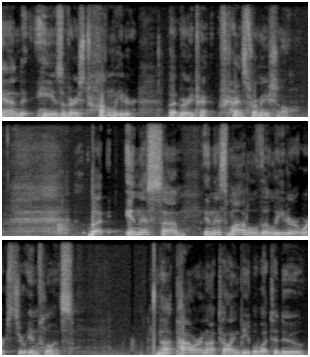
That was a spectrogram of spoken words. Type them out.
And he is a very strong leader, but very tra transformational. But in this, um, in this model, the leader works through influence. Not power, not telling people what to do.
